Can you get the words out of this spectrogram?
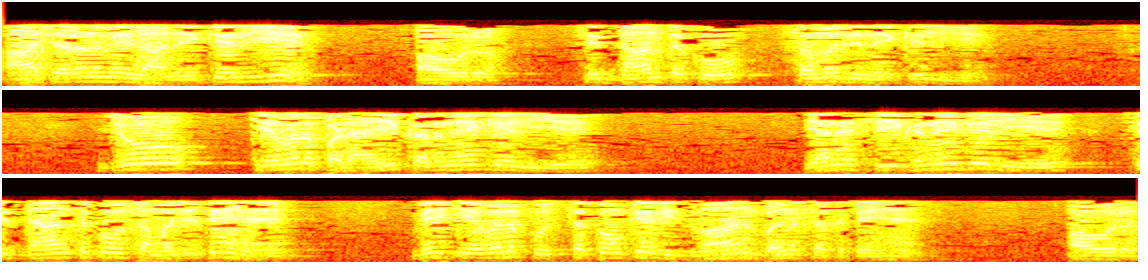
आचरण में लाने के लिए और सिद्धांत को समझने के लिए। जो केवल पढ़ाई करने के लिए, यानी सीखने के लिए सिद्धांत को समझते हैं, वे केवल पुस्तकों के विद्वान बन सकते हैं और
